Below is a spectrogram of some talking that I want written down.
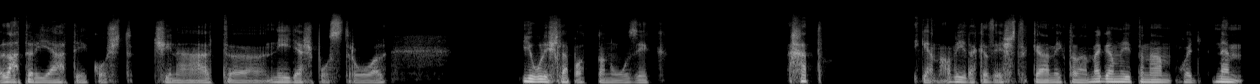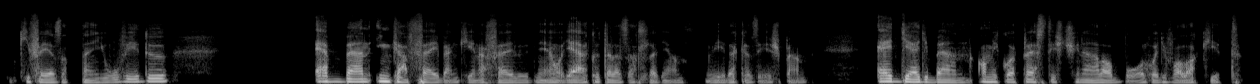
Lattery játékost csinált négyes posztról, jól is lepattanózik. Hát igen, a védekezést kell még talán megemlítenem, hogy nem kifejezetten jó védő, ebben inkább fejben kéne fejlődnie, hogy elkötelezett legyen védekezésben. Egy-egyben, amikor is csinál abból, hogy valakit,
